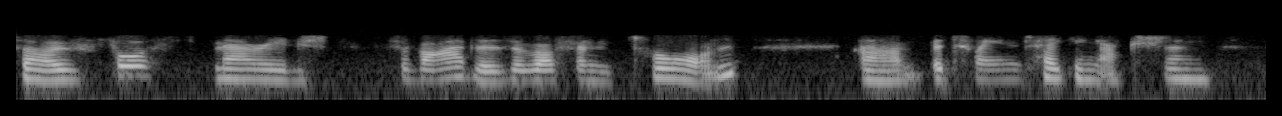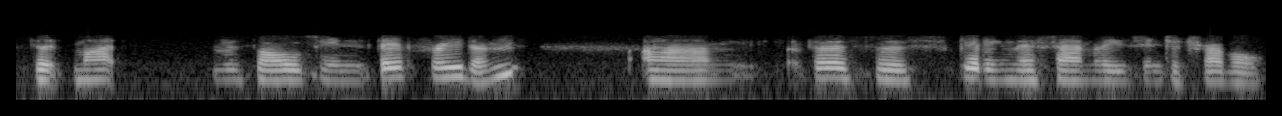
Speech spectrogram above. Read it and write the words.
So, forced marriage survivors are often torn um, between taking action that might result in their freedom um, versus getting their families into trouble.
